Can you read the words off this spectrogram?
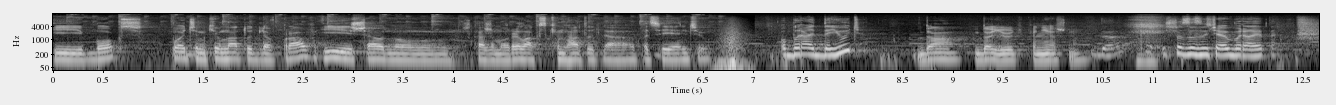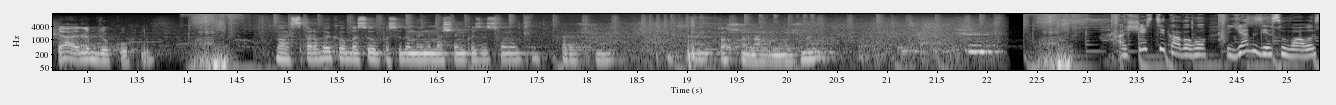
і бокс. Потім кімнату для вправ і ще одну, скажімо, релакс-кімнату для пацієнтів. Обирати дають? Да, дають, звісно. Що зазвичай обираєте? Я люблю кухню. Макс, спробуй ковбасу в посудомийну машинку засунути. Хорошо. Це те, що нам потрібно. А ще з цікавого, як з'ясувалось,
